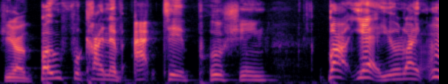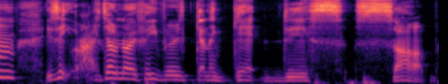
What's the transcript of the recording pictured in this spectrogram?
You know, both were kind of active, pushing. But yeah, you're like, mm, is it? I don't know if either is gonna get this sub.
